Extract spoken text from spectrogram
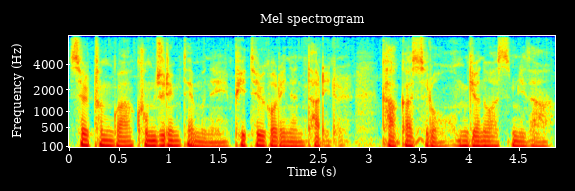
슬픔과 굶주림 때문에 비틀거리는 다리를 가까스로 옮겨 놓았습니다.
